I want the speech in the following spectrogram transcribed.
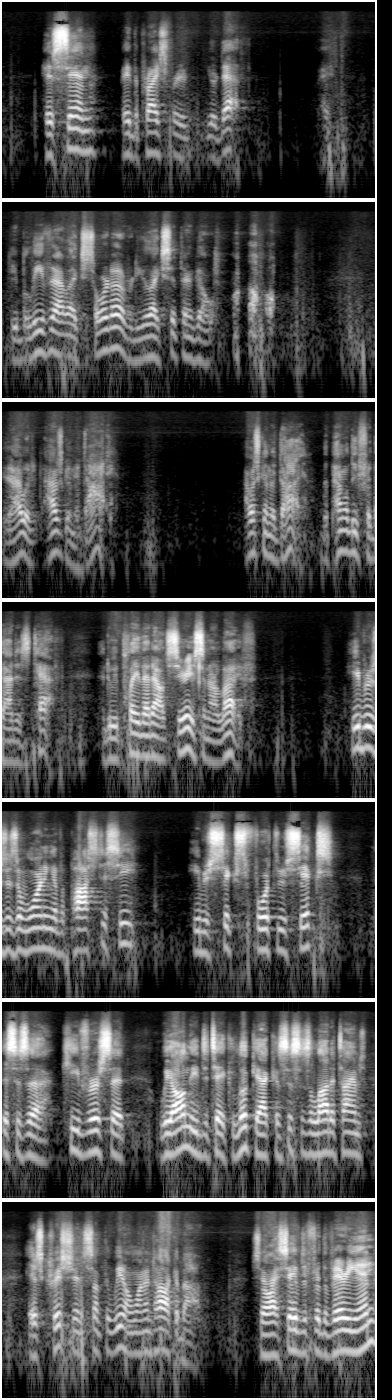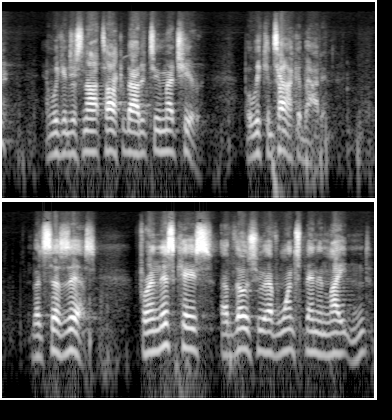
his sin paid the price for your death? Do you believe that, like, sort of, or do you, like, sit there and go, oh, I, would, I was going to die. I was going to die. The penalty for that is death. And do we play that out serious in our life? Hebrews is a warning of apostasy. Hebrews 6, 4 through 6. This is a key verse that we all need to take a look at because this is a lot of times, as Christians, something we don't want to talk about. So I saved it for the very end, and we can just not talk about it too much here. But we can talk about it. But it says this For in this case of those who have once been enlightened,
